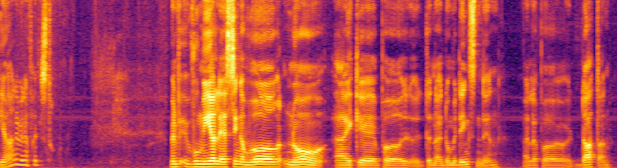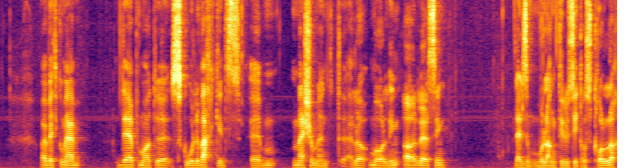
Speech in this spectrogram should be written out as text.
Ja, det vil jeg faktisk tro. Men hvor mye av lesinga vår nå er ikke på den der dumme dingsen din, eller på dataen? Og jeg vet ikke om jeg Det er på en måte skoleverkets eh, measurement, eller måling av lesing. Det er liksom hvor lang tid du sitter og scroller.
